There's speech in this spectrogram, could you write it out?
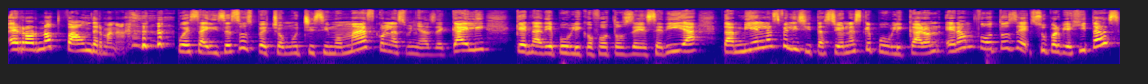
error not found, hermana. pues ahí se sospechó muchísimo más con las uñas de Kylie, que nadie publicó fotos de ese día. También las felicitaciones que publicaron eran fotos de súper viejitas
